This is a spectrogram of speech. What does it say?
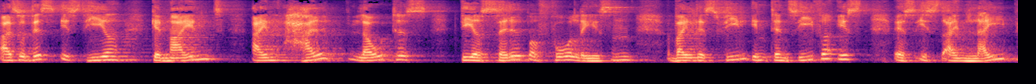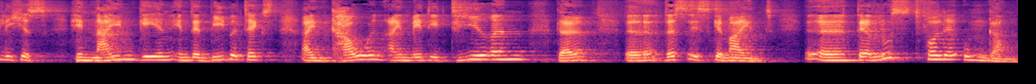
Also das ist hier gemeint, ein halblautes dir selber vorlesen, weil das viel intensiver ist. Es ist ein leibliches Hineingehen in den Bibeltext, ein Kauen, ein Meditieren. Äh, das ist gemeint. Äh, der lustvolle Umgang,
